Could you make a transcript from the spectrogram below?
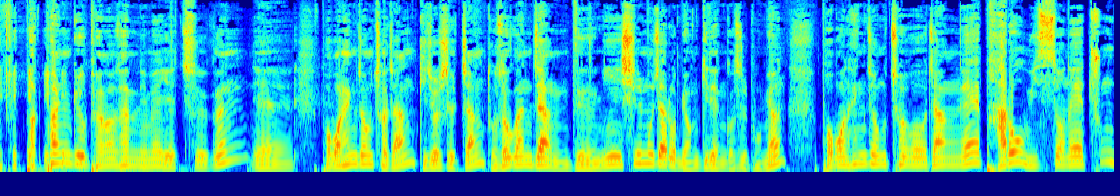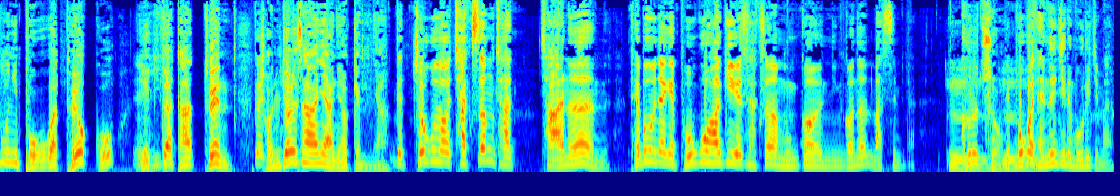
박판규 변호사님의 예측은 예, 법원 행정처장, 기조실장, 도서관장 등이 실무자로 명기된 것을 보면 법원 행정처장의 바로 윗선에 충분히 보고가 되었고 예. 얘기가 다된 그러니까- 전결 사안이 아니었겠느냐. 그러니까 적어도 작성 자, 자는 대법원장에 보고하기 위해서 작성한 문건인 거는 맞습니다. 음, 그렇죠. 음. 보고가 됐는지는 모르지만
